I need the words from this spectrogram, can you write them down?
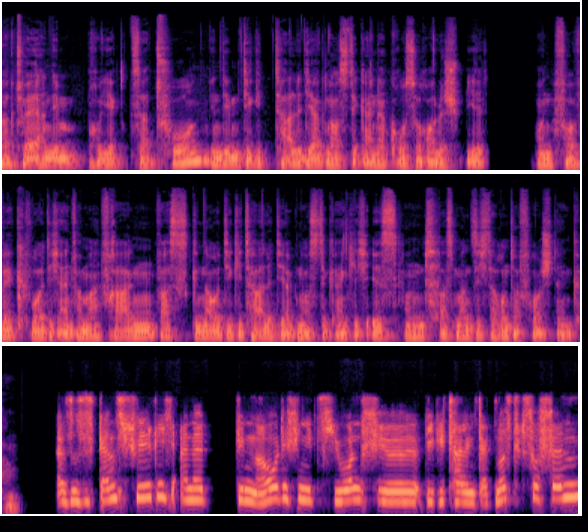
aktuell an dem Projekt Saturn, in dem digitale Diagnostik eine große Rolle spielt. Und vorweg wollte ich einfach mal fragen, was genau digitale Diagnostik eigentlich ist und was man sich darunter vorstellen kann. Also es ist ganz schwierig, eine genaue Definition für digitale Diagnostik zu finden.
